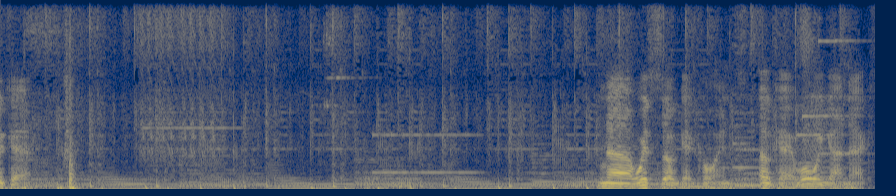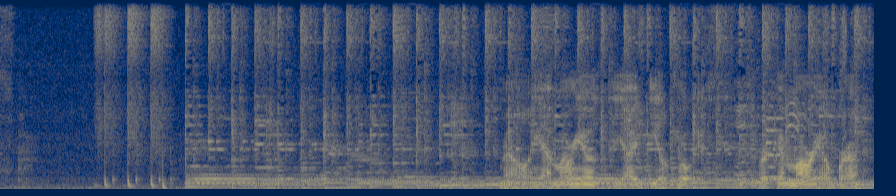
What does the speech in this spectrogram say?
Okay. No, we still get coins. Okay, what we got next? No, yeah, Mario's the ideal choice. It's frickin' Mario, bruh.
